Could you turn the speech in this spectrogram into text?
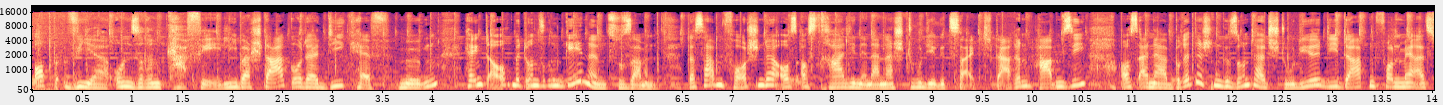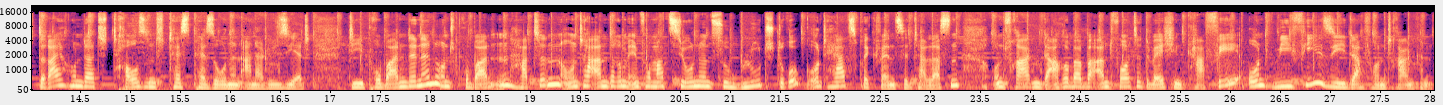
Ob wir unseren Kaffee lieber stark oder decaf mögen, hängt auch mit unseren Genen zusammen. Das haben Forschende aus Australien in einer Studie gezeigt. Darin haben sie aus einer britischen Gesundheitsstudie die Daten von mehr als 300.000 Testpersonen analysiert. Die Probandinnen und Probanden hatten unter anderem Informationen zu Blutdruck und Herzfrequenz hinterlassen und Fragen darüber beantwortet, welchen Kaffee und wie viel sie davon tranken.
